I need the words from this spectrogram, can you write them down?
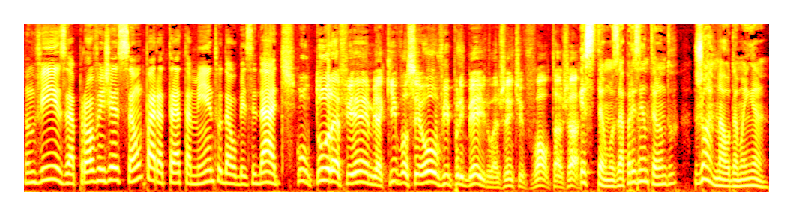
Anvisa aprova injeção para tratamento da obesidade. Cultura FM, aqui você ouve primeiro, a gente volta já. Estamos apresentando Jornal da Manhã.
